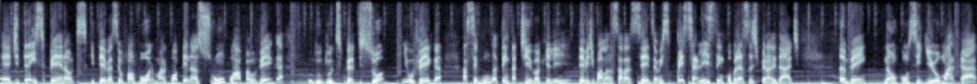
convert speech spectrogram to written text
é, de três pênaltis que teve a seu favor, marcou apenas um com o Rafael Veiga, o Dudu desperdiçou, e o Veiga, na segunda tentativa que ele teve de balançar as redes, é um especialista em cobranças de penalidade, também não conseguiu marcar.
